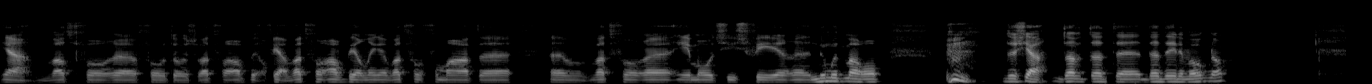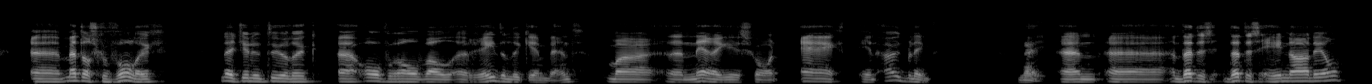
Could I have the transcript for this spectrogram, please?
ja, wat voor foto's, wat voor, of, ja, wat voor afbeeldingen, wat voor formaten, wat voor emoties, sfeer, noem het maar op. dus ja, dat, dat, dat deden we ook nog. met als gevolg dat je natuurlijk overal wel redelijk in bent, maar nergens gewoon echt in uitblinkt. Nee. En, en dat, is, dat is één nadeel.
